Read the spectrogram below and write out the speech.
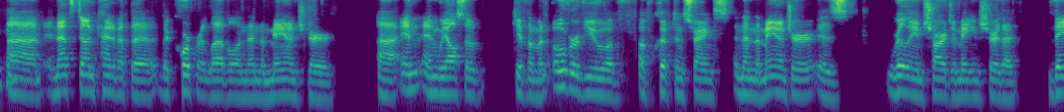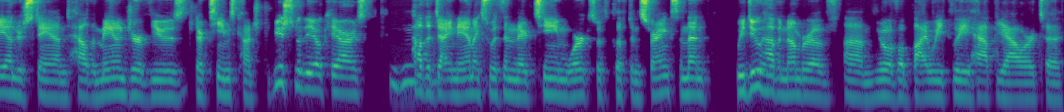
okay. um, and that's done kind of at the the corporate level, and then the manager, uh, and and we also give them an overview of of Clifton strengths, and then the manager is really in charge of making sure that they understand how the manager views their team's contribution to the OKRs, mm-hmm. how the dynamics within their team works with Clifton strengths, and then we do have a number of um, you know of a biweekly happy hour to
